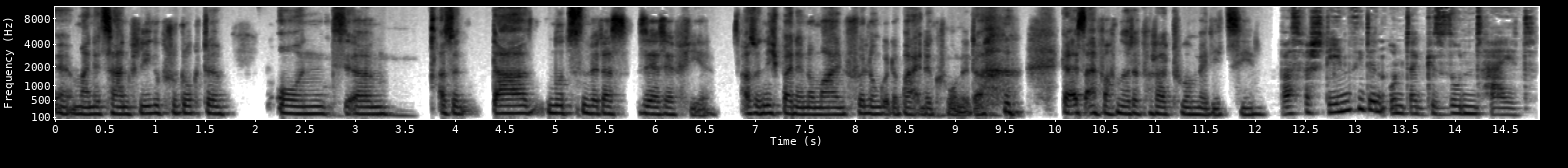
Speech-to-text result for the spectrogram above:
äh, meine Zahnpflegeprodukte. Und ähm, also da nutzen wir das sehr, sehr viel. Also nicht bei einer normalen Füllung oder bei einer Krone. Da, da ist einfach nur Reparaturmedizin. Was verstehen Sie denn unter Gesundheit?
